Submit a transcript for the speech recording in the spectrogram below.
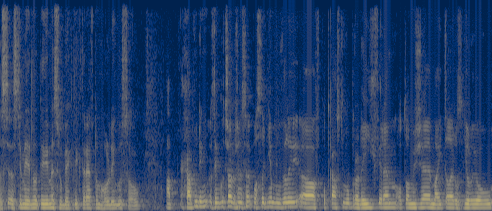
s těmi jednotlivými subjekty, které v tom holdingu jsou. A chápu, Zdenku, třeba dobře jsme posledně mluvili eh, v podcastu o prodejích firm o tom, že majitele rozdělují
